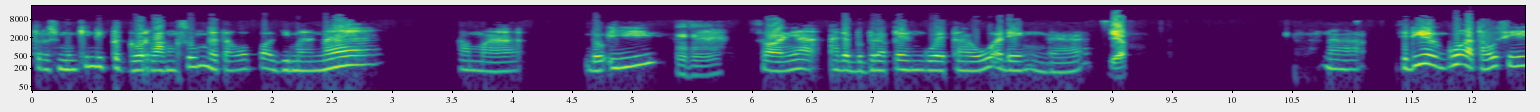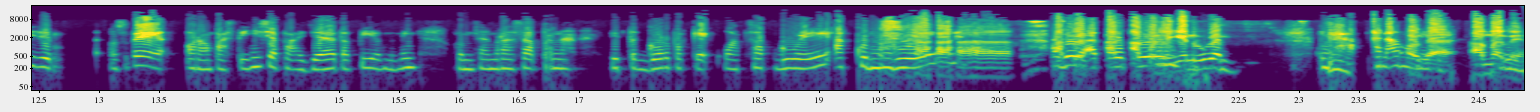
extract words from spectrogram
Terus mungkin ditegur langsung nggak tahu apa gimana sama doi. Mhm. Soalnya ada beberapa yang gue tahu, ada yang enggak. Yap. Nah, jadi gue nggak tahu sih. Maksudnya orang pastinya siapa aja, tapi yang penting kalau misalnya merasa pernah ditegur pakai WhatsApp gue, akun gue, aduh Akun- ataupun akun LinkedIn bukan? Enggak, kan Oh aman ya. enggak, aman ya.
